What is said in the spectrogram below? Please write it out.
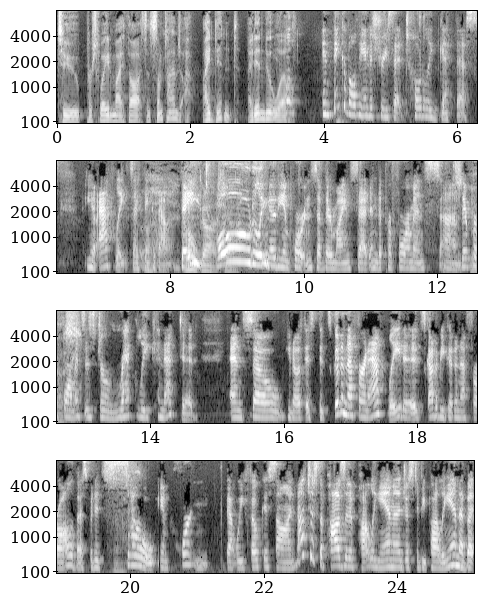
to persuade my thoughts and sometimes I, I didn't I didn't do it well. well and think of all the industries that totally get this you know athletes i think about. They oh gosh, totally yeah. know the importance of their mindset and the performance um, their performance is directly connected. And so you know if it's, it's good enough for an athlete it's got to be good enough for all of us but it's so important that we focus on not just the positive pollyanna just to be pollyanna but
